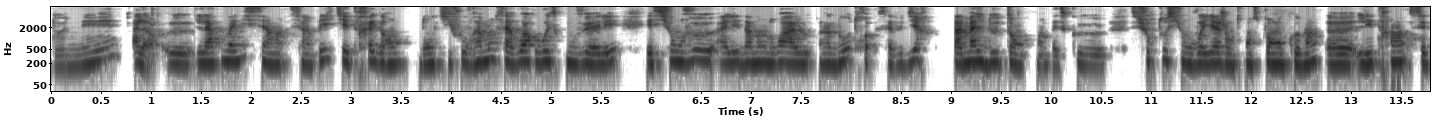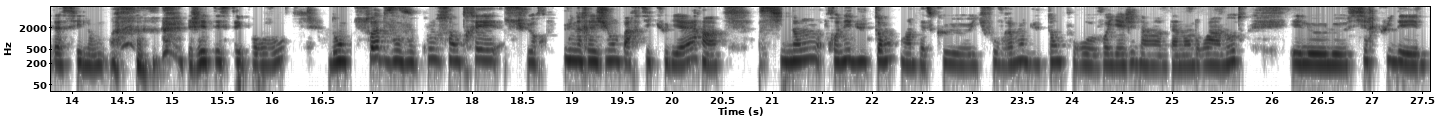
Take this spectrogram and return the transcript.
donner? Alors, la Roumanie, c'est un, un, pays qui est très grand, donc il faut vraiment savoir où est-ce qu'on veut aller. Et si on veut aller d'un endroit à un autre, ça veut dire pas mal de temps, hein, parce que surtout si on voyage en transport en commun, euh, les trains, c'est assez long. J'ai testé pour vous. Donc, soit vous vous concentrez sur une région particulière, sinon prenez du temps, hein, parce qu'il faut vraiment du temps pour voyager d'un endroit à un autre. Et le circuit des,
